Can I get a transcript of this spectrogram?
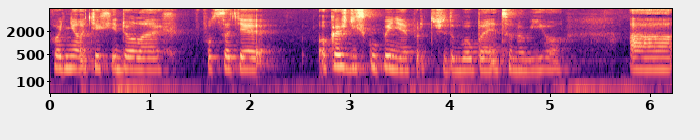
hodně o těch idolech, v podstatě o každé skupině, protože to bylo úplně něco nového. A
